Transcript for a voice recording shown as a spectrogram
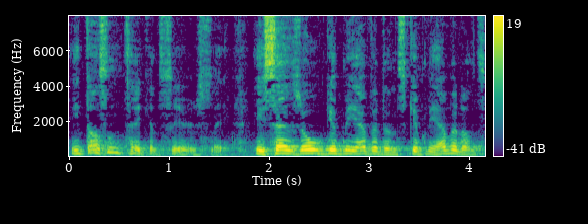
He doesn't take it seriously. He says, Oh, give me evidence, give me evidence.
